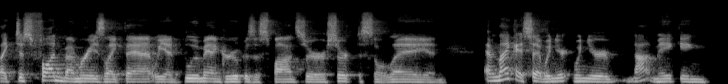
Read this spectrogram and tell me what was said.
like, just fun memories like that. We had Blue Man Group as a sponsor, Cirque du Soleil, and and like I said, when you're when you're not making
